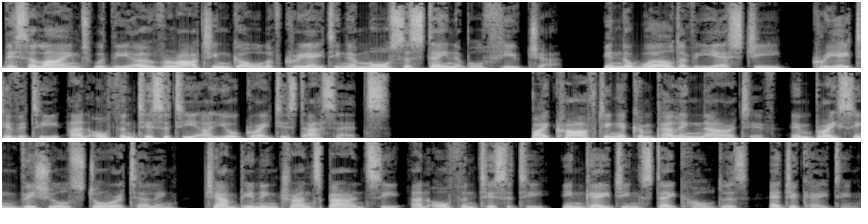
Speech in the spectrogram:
This aligns with the overarching goal of creating a more sustainable future. In the world of ESG, creativity and authenticity are your greatest assets. By crafting a compelling narrative, embracing visual storytelling, championing transparency and authenticity, engaging stakeholders, educating,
